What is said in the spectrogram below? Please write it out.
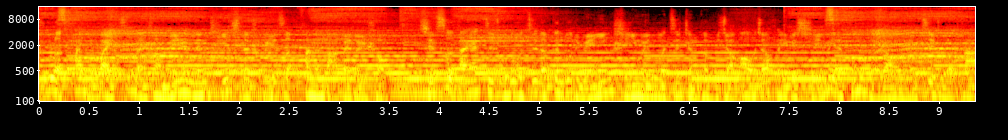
除了他以外基本上没人能提起的锤子，他能打败对手。其次，大家记住洛基的更多的原因，是因为洛基整个比较傲娇和一个邪魅的风格，让我们记住了他。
